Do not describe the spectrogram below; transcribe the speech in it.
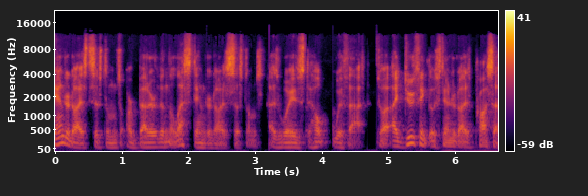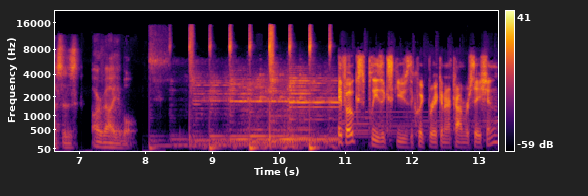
standardized systems are better than the less standardized systems as ways to help with that. So I do think those standardized processes are valuable. Hey, folks, please excuse the quick break in our conversation,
